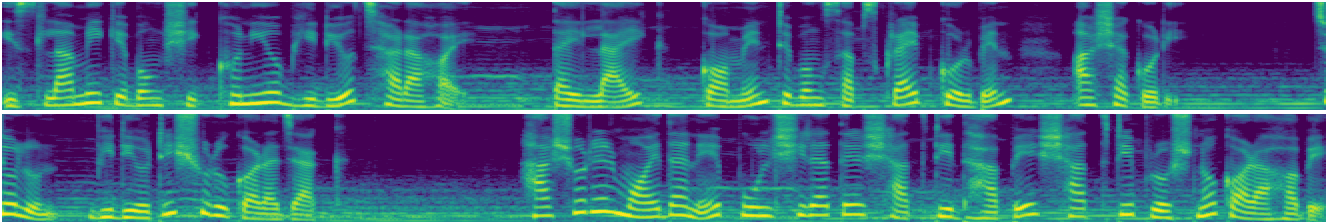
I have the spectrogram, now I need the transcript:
ইসলামিক এবং শিক্ষণীয় ভিডিও ছাড়া হয়। তাই লাইক, কমেন্ট এবং সাবস্ক্রাইব করবেন, আশা করি। চলুন, ভিডিওটি শুরু করা যাক। হাসরের ময়দানে পুলসিরাতের সাতটি ধাপে সাতটি প্রশ্ন করা হবে।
